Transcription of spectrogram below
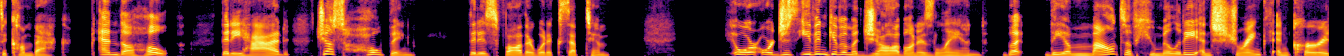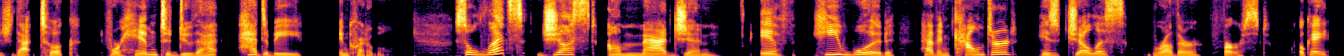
to come back and the hope that he had, just hoping that his father would accept him or or just even give him a job on his land. But the amount of humility and strength and courage that took for him to do that had to be incredible. So let's just imagine if he would have encountered his jealous brother first. Okay.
